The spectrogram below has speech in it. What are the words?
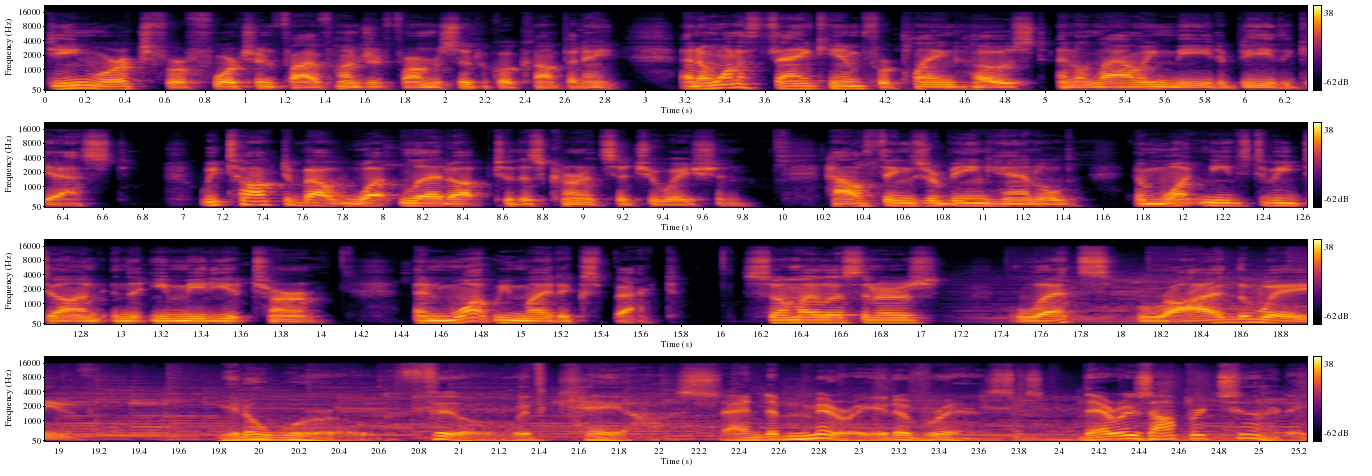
Dean works for a Fortune 500 pharmaceutical company, and I want to thank him for playing host and allowing me to be the guest. We talked about what led up to this current situation, how things are being handled, and what needs to be done in the immediate term, and what we might expect. So, my listeners, let's ride the wave. In a world filled with chaos and a myriad of risks, there is opportunity.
